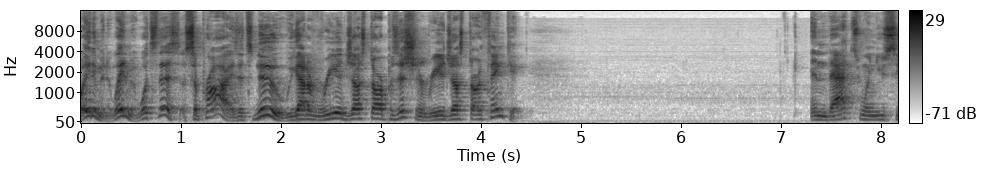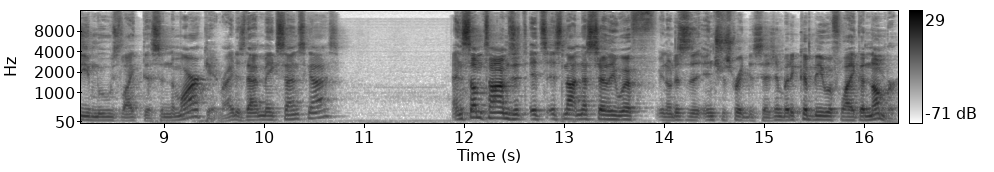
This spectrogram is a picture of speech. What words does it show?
Wait a minute, wait a minute, what's this? A surprise, it's new. We got to readjust our position, readjust our thinking. And that's when you see moves like this in the market, right? Does that make sense, guys? And sometimes it, it's it's not necessarily with you know this is an interest rate decision, but it could be with like a number,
